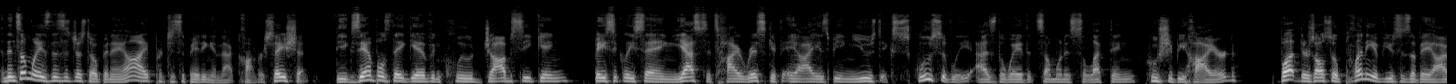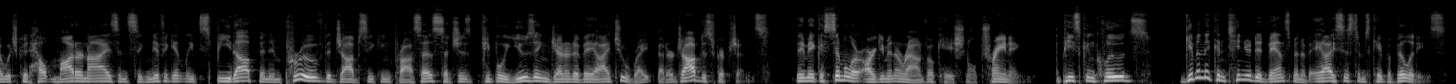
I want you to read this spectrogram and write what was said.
and in some ways, this is just OpenAI participating in that conversation. The examples they give include job seeking, basically saying, yes, it's high risk if AI is being used exclusively as the way that someone is selecting who should be hired. But there's also plenty of uses of AI which could help modernize and significantly speed up and improve the job seeking process, such as people using generative AI to write better job descriptions. They make a similar argument around vocational training. The piece concludes Given the continued advancement of AI systems capabilities,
